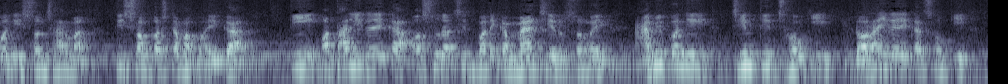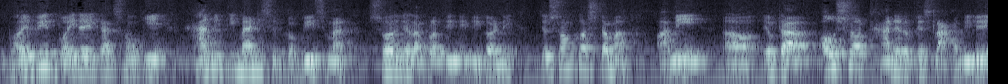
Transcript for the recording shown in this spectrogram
पनि संसारमा ती सङ्कष्टमा भएका ती अतालिरहेका असुरक्षित बनेका मान्छेहरूसँगै हामी पनि चिन्तित छौँ कि डराइरहेका छौँ कि भयभीत भइरहेका छौँ कि हामी ती मानिसहरूको बिचमा स्वर्गलाई प्रतिनिधि गर्ने त्यो सङ्कष्टमा हामी एउटा अवसर ठानेर त्यसलाई हामीले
